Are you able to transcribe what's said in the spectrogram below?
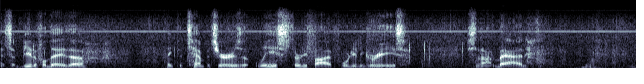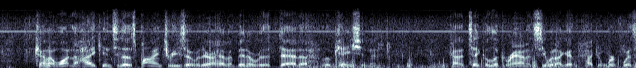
It's a beautiful day though. I think the temperature is at least 35, 40 degrees. It's not bad. kind of wanting to hike into those pine trees over there. I haven't been over the data location and kind of take a look around and see what I got I can work with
